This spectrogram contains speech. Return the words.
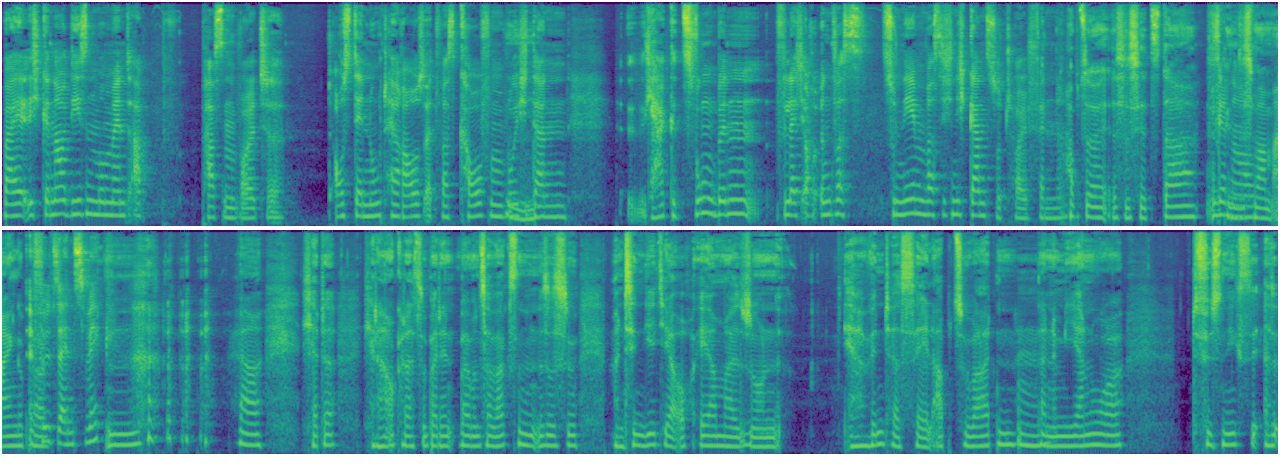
weil ich genau diesen Moment abpassen wollte. Aus der Not heraus etwas kaufen, wo ich dann ja gezwungen bin, vielleicht auch irgendwas zu nehmen, was ich nicht ganz so toll finde. Hauptsache es ist jetzt da, das Kind ist warm Erfüllt eingepackt. seinen Zweck. Ja, ich hatte, ich hatte auch gedacht, so bei, den, bei uns Erwachsenen ist es so, man tendiert ja auch eher mal so ein ja, Wintersale abzuwarten, dann im Januar fürs nächste, also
